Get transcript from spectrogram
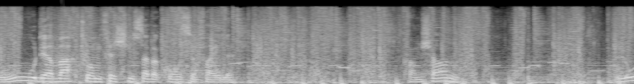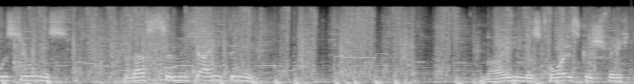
Oh, der Wachturm verschießt aber große Pfeile. Komm schon. Los, Jungs. Lasst sie nicht eindringen. Nein, das Tor ist geschwächt.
